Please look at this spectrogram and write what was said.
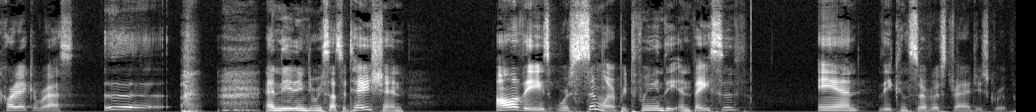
cardiac arrest and needing resuscitation, all of these were similar between the invasive and the conservative strategies group.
